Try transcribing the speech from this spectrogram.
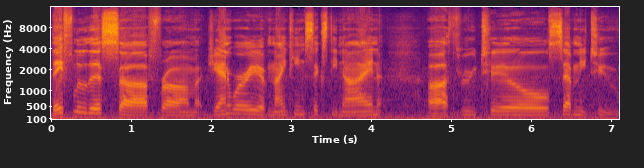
They flew this uh, from January of 1969 uh, through till 72.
